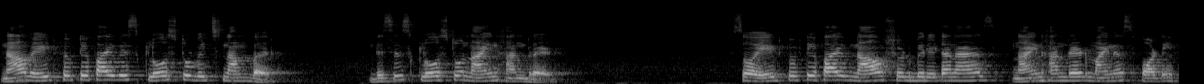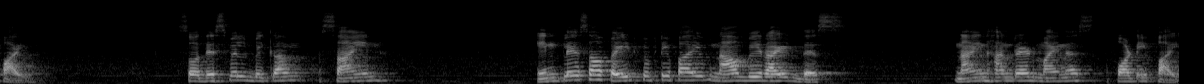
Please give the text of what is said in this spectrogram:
Now 855 is close to which number? This is close to 900 so 855 now should be written as 900 minus 45 so this will become sine in place of 855, now we write this 900 minus 45.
